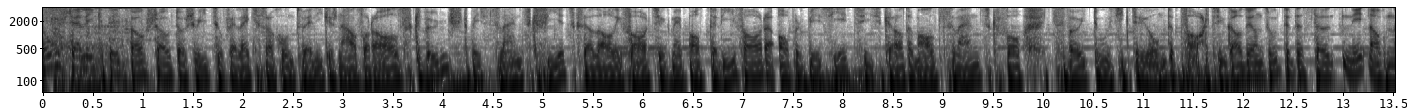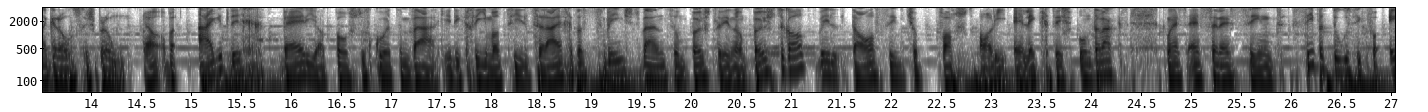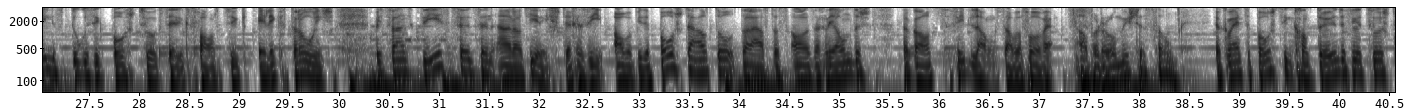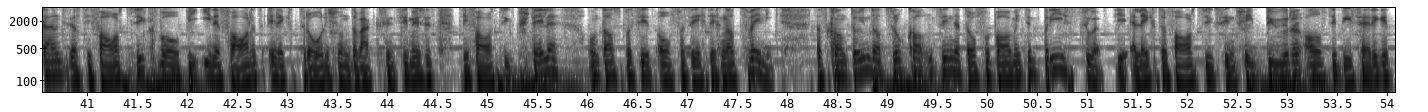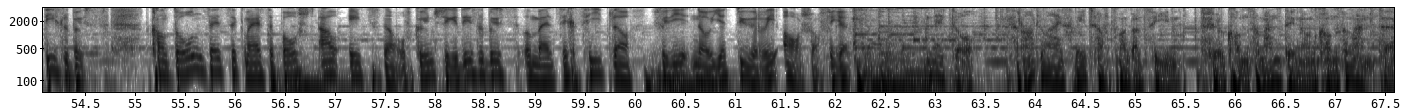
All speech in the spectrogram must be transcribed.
Die Umstellung bei Postauto Schweiz auf Elektro kommt weniger schnell voran als gewünscht. Bis 2040 sollen alle Fahrzeuge mit Batterie fahren, aber bis jetzt sind es gerade mal 20 von 2300 Fahrzeugen. Adrian Sutter, das tönt nicht nach einem grossen Sprung. Ja, aber eigentlich wäre ja die Post auf gutem Weg, ihre Klimaziele zu erreichen. Das zumindest, wenn es um Pöstlerinnen und Pöster geht, weil da sind schon fast alle elektrisch unterwegs. Gemäss FRS sind 7000 von 11.000 Postzugstellungsfahrzeugen elektronisch. Bis 2030 sollen es dann auch noch die restlichen sein. Aber bei den Postauto, da läuft das alles ein bisschen anders. Da geht es viel langsamer vorwärts. Aber warum ist das so? Ja, gemäss der Post sind Kantone dafür zuständig, dass die Fahrzeuge, die bei ihnen fahren, elektronisch unterwegs sind. Sie müssen die Fahrzeuge bestellen und das passiert offensichtlich noch zu wenig. Dass Kantone da zurückhaltend sind, hat offenbar mit dem Preis zu. Die Elektrofahrzeuge sind viel teurer als die bisherigen Dieselbusse. Die Kantone setzen gemäss der Post auch jetzt noch auf günstige Dieselbusse und wollen sich Zeit lassen für die neuen, teureren Anschaffungen. Netto, das Radio 1 Wirtschaftsmagazin für Konsumentinnen und Konsumenten.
